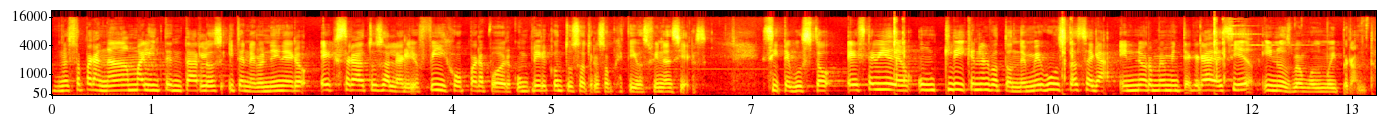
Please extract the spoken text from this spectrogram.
no está para nada mal intentarlos y tener un dinero extra a tu salario fijo para poder cumplir con tus otros objetivos financieros. Si te gustó este video, un clic en el botón de me gusta será enormemente agradecido y nos vemos muy pronto.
